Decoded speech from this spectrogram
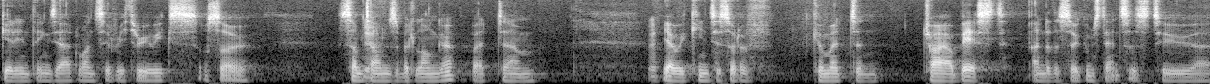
getting things out once every three weeks or so. Sometimes a bit longer, but um, Yeah. yeah, we're keen to sort of commit and try our best under the circumstances to uh,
